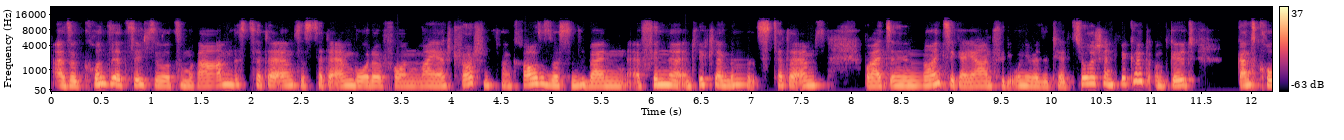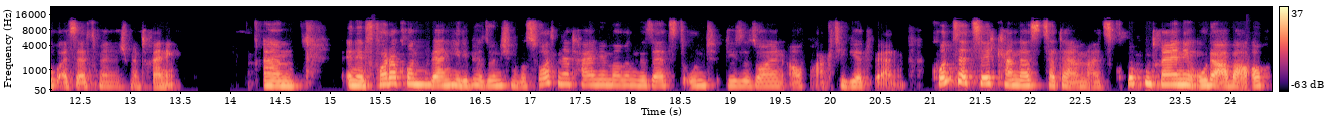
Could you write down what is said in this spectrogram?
Also grundsätzlich so zum Rahmen des ZRMs. Das ZRM wurde von Maya Storch und Frank Krause, das sind die beiden Erfinder, Entwickler des ZRMs, bereits in den 90er Jahren für die Universität Zürich entwickelt und gilt ganz grob als Selbstmanagement-Training. Ähm, in den Vordergrund werden hier die persönlichen Ressourcen der Teilnehmerin gesetzt und diese sollen auch aktiviert werden. Grundsätzlich kann das ZRM als Gruppentraining oder aber auch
